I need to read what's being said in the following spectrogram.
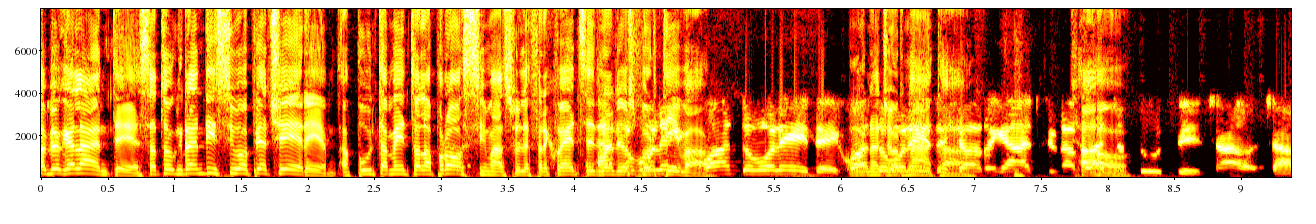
Fabio Galante, è stato un grandissimo piacere. Appuntamento alla prossima sulle frequenze di Radio Sportiva. Volete, quando volete, quando Buona volete. Giornata. Ciao ragazzi, un abbraccio a tutti. Ciao, ciao.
